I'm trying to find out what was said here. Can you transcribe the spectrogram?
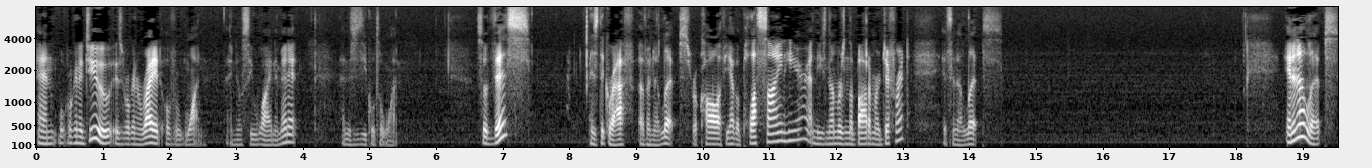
And what we're going to do is we're going to write it over 1. And you'll see y in a minute. And this is equal to 1. So this is the graph of an ellipse. Recall if you have a plus sign here and these numbers on the bottom are different, it's an ellipse. In an ellipse,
